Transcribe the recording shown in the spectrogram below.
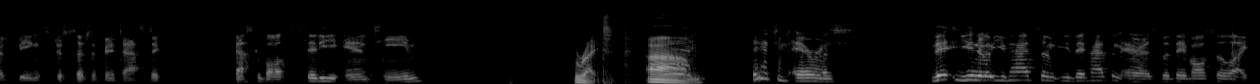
of being just such a fantastic basketball city and team. Right. Um, They had some eras. They, you know, you've had some, they've had some eras, but they've also like,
